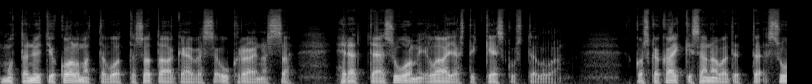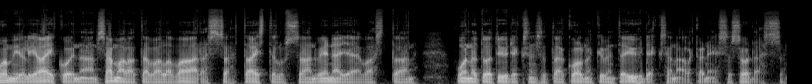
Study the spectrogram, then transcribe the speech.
mutta nyt jo kolmatta vuotta sotaa käyvässä Ukrainassa herättää Suomi laajasti keskustelua. Koska kaikki sanovat, että Suomi oli aikoinaan samalla tavalla vaarassa taistelussaan Venäjää vastaan vuonna 1939 alkaneessa sodassa.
